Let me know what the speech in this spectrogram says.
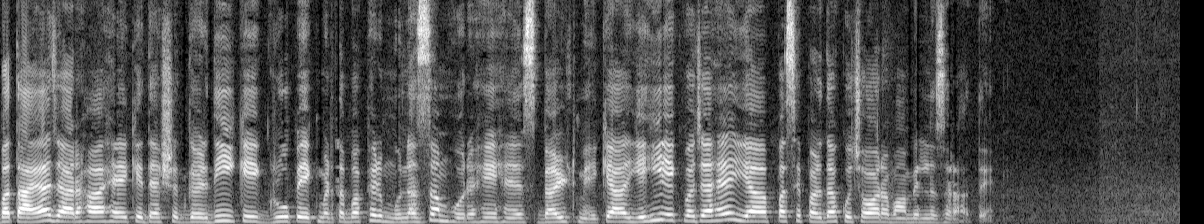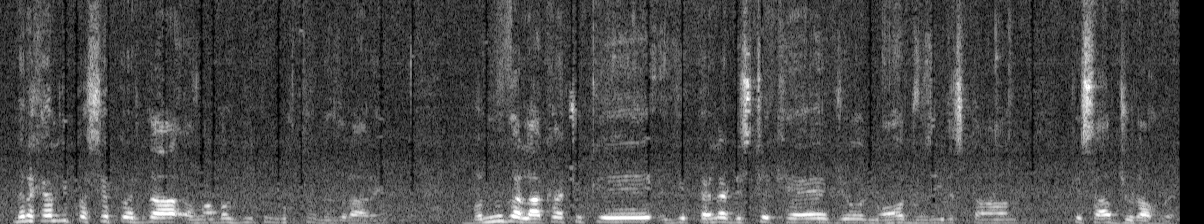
بتایا جا رہا ہے کہ دہشت گردی کے گروپ ایک مرتبہ پھر منظم ہو رہے ہیں اس بیلٹ میں، کیا یہی ایک وجہ ہے یا پس پردہ کچھ اور عوامل نظر آتے ہیں؟ میرا خیال نہیں پس پردہ عوامل بالکل مختلف نظر آ رہے ہیں۔ بنو کا علاقہ، چونکہ یہ پہلا ڈسٹرکٹ ہے جو نارتھ وزیرستان کے ساتھ جڑا ہوا ہے۔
